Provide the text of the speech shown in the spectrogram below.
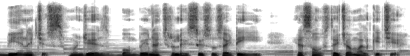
बी एन एच एस म्हणजेच बॉम्बे नॅचरल हिस्ट्री सोसायटी या संस्थेच्या मालकीची आहे.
